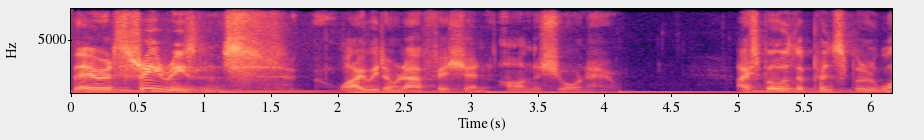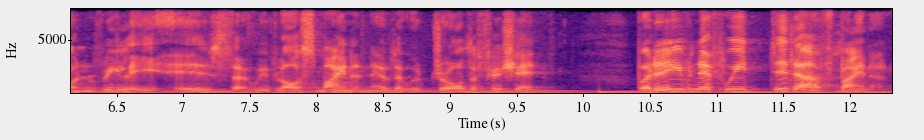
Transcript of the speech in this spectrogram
There are three reasons why we don't have fishing on the shore now. I suppose the principal one really is that we've lost mining now that would draw the fish in. But even if we did have mining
